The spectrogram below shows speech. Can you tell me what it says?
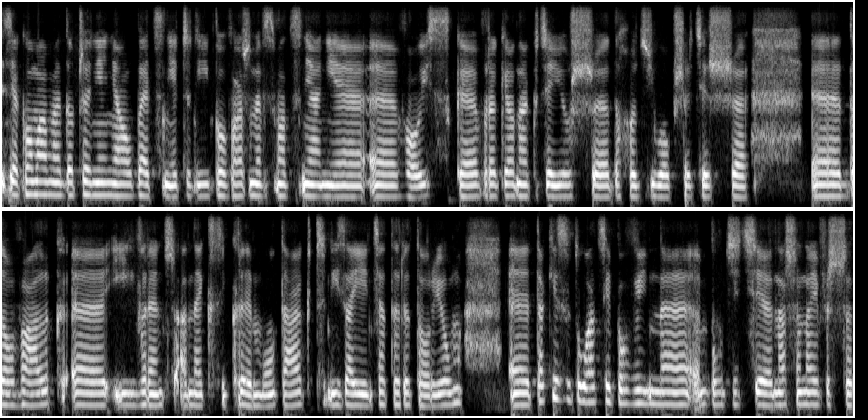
z jaką mamy do czynienia obecnie, czyli poważne wzmacnianie e, wojsk w regionach, gdzie już e, dochodziło przecież do walk i wręcz aneksji Krymu, tak, czyli zajęcia terytorium. Takie sytuacje powinny budzić nasze najwyższe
